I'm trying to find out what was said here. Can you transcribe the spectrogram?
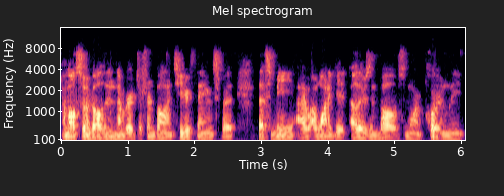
I'm also involved in a number of different volunteer things, but that's me. I, I want to get others involved. More importantly,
